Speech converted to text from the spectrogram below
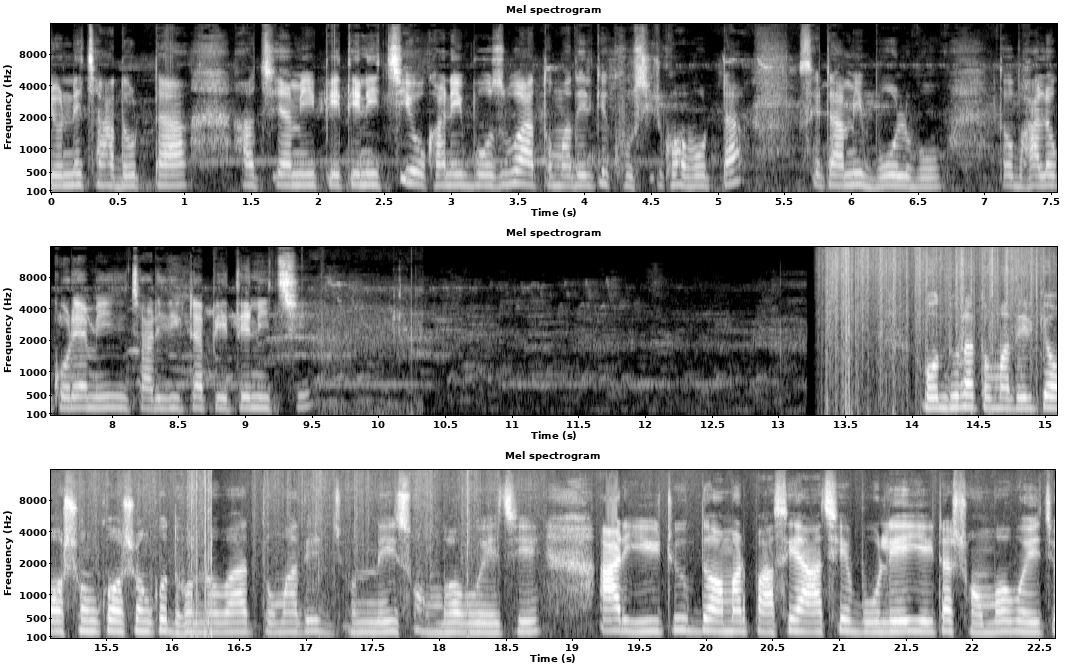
জন্যে চাদরটা হচ্ছে আমি পেতে নিচ্ছি, ওখানেই বসবো আর তোমাদেরকে খুশির খবরটা সেটা আমি বলব। তো ভালো করে আমি চারিদিকটা পেতে নিচ্ছি। বন্ধুরা, তোমাদেরকে অসংখ্য অসংখ্য ধন্যবাদ। তোমাদের জন্যেই সম্ভব হয়েছে। আর ইউটিউব তো আমার পাশে আছে বলেই এটা সম্ভব হয়েছে,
